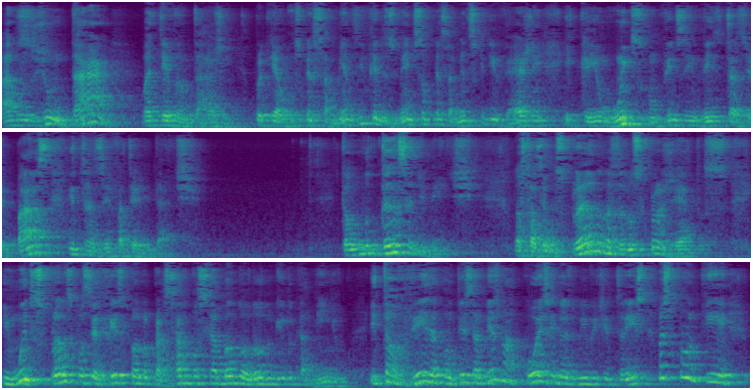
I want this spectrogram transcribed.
a nos juntar, vai ter vantagem, porque alguns pensamentos, infelizmente, são pensamentos que divergem e criam muitos conflitos em vez de trazer paz e trazer fraternidade. Então, mudança de mente. Nós fazemos planos, nós fazemos projetos. E muitos planos que você fez para o ano passado, você abandonou no meio do caminho. E talvez aconteça a mesma coisa em 2023. Mas por que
